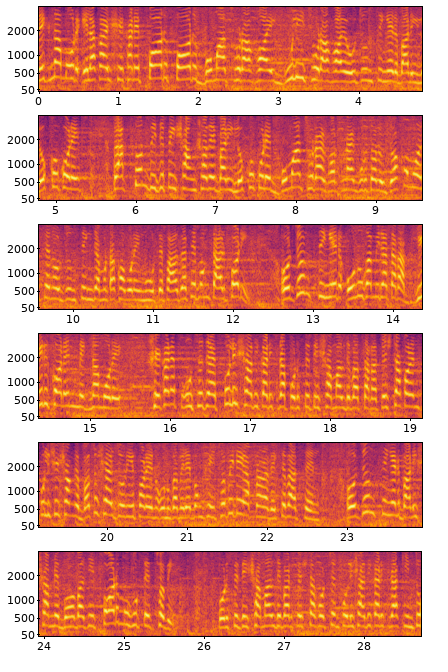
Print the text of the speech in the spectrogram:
মেঘনা মোড় এলাকায় সেখানে পর পর বোমা ছোড়া হয়, গুলি ছোড়া হয়। অর্জুন সিং এর বাড়ি লক্ষ্য করে প্রাক্তন বিজেপি সাংসদের বাড়ি লক্ষ্য করে বোমা ছোড়ার ঘটনায় গুরুতর জখম হয়েছেন অর্জুন সিং, যেমনটা খবর এই মুহূর্তে পাওয়া যাচ্ছে, এবং তারপরই অর্জুন সিং এর অনুগামীরা তারা ভিড় করেন মেঘনা মোড়ে। সেখানে পৌঁছে যায় পুলিশ আধিকারিকরা, পরিস্থিতি সামাল দেবার তারা চেষ্টা করেন। পুলিশের সঙ্গে বচসায় জড়িয়ে পড়েন অনুগামীরা, এবং সেই ছবিটাই আপনারা দেখতে পাচ্ছেন। অর্জুন সিং এর বাড়ির সামনে বোমাবাজির পর মুহূর্তের ছবি। পরিস্থিতি সামাল দেবার চেষ্টা করছেন পুলিশ আধিকারিকরা, কিন্তু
